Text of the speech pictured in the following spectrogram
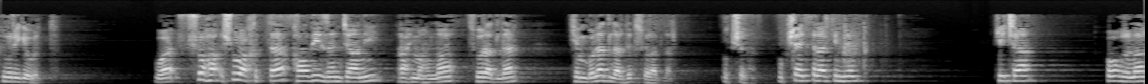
to'riga o'tdi. Va shu shu vaqtda qodiy zanjoniy rahimaulloh so'radilar kim bo'ladilar deb so'radilar u kishidan u kishi aytdilarki men kecha o'g'rilar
